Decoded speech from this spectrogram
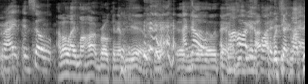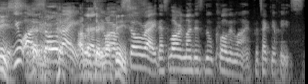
right? And so I don't like my heart broken every year. Okay? I know. that's the other thing. My heart is I, part I of the protect team. my peace. you are so right. I protect you my are peace. so right. That's Lauren London's new clothing line. Protect your peace,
